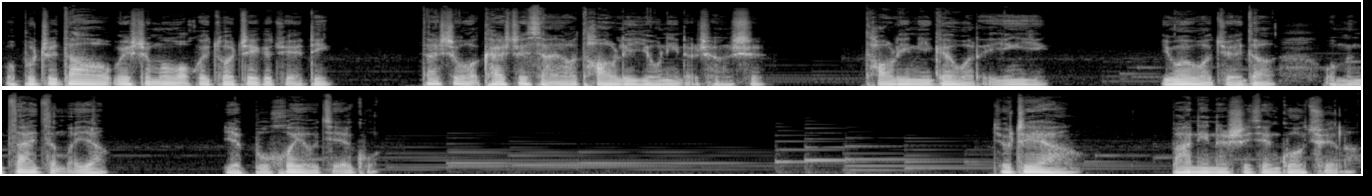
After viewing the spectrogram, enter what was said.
我不知道为什么我会做这个决定，但是我开始想要逃离有你的城市，逃离你给我的阴影，因为我觉得我们再怎么样，也不会有结果。就这样。八年的时间过去了，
